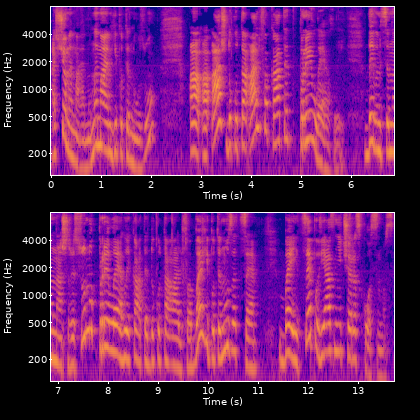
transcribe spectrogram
А що ми маємо? Ми маємо гіпотенузу, а AH до кута альфа катет прилеглий. Дивимося на наш рисунок. Прилеглий катет до кута альфа Б, гіпотенуза С. Б і С пов'язані через косинус.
